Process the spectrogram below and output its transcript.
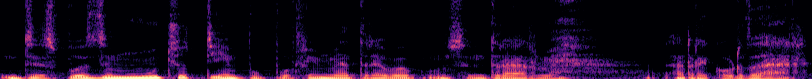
Después de mucho tiempo por fin me atrevo a concentrarme, a recordar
